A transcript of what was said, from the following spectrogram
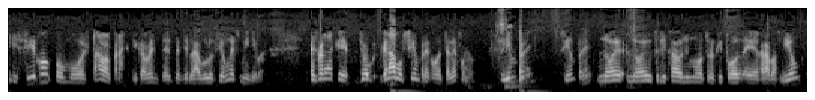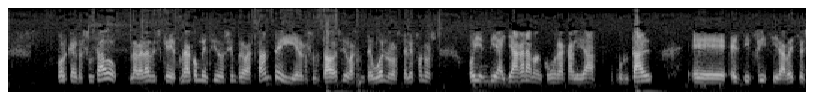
y sigo como estaba prácticamente, es decir, la evolución es mínima. Es verdad que yo grabo siempre con el teléfono, Sí. siempre, siempre. No he, no he utilizado ningún otro equipo de grabación porque el resultado, la verdad es que me ha convencido siempre bastante y el resultado ha sido bastante bueno. Los teléfonos hoy en día ya graban con una calidad brutal. Eh, es difícil a veces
